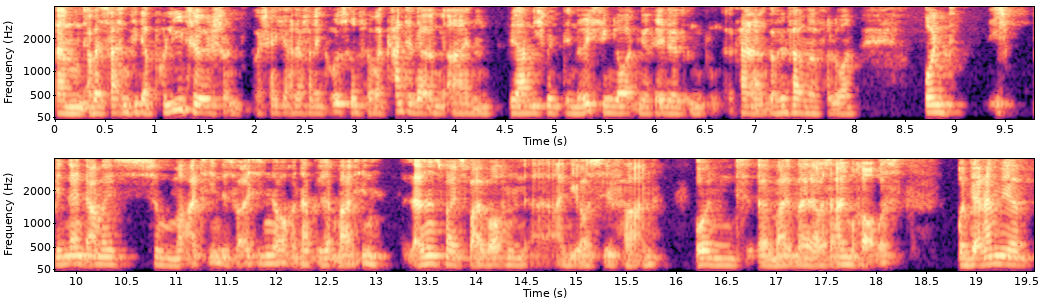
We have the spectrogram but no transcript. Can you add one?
Ähm, aber es war irgendwie da politisch und wahrscheinlich einer von den größeren Firmen kannte da irgendeinen und wir haben nicht mit den richtigen Leuten geredet und keine Ahnung, auf jeden Fall haben wir verloren. Und ich bin dann damals zu Martin, das weiß ich noch, und habe gesagt, Martin, lass uns mal zwei Wochen an die Ostsee fahren und äh, mal, mal aus allem raus. Und dann haben wir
